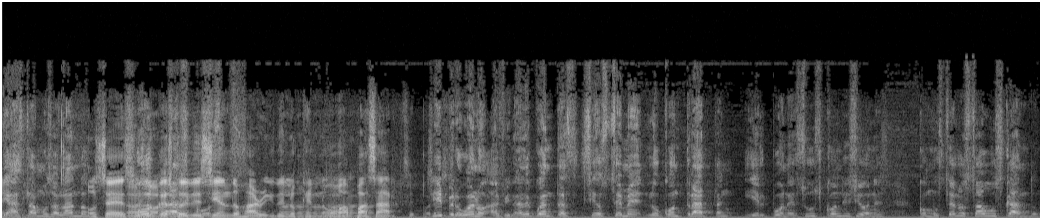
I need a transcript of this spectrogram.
ya estamos hablando. O sea, eso es lo que estoy diciendo, Harry, de lo que no, va a pasar. Sí, pero bueno, al final de cuentas, si a usted me lo contratan y él pone sus condiciones, como usted lo está buscando,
